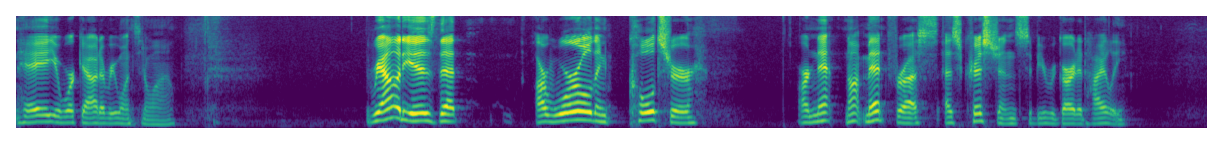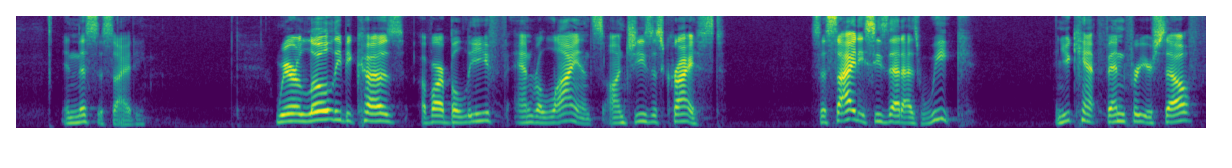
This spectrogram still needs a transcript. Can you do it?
hey, you work out every once in a while. The reality is that our world and culture are not meant for us as Christians to be regarded highly in this society. We are lowly because of our belief and reliance on Jesus Christ. Society sees that as weak, and you can't fend for yourself.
